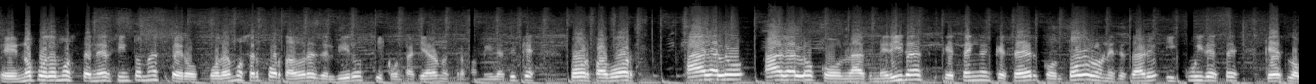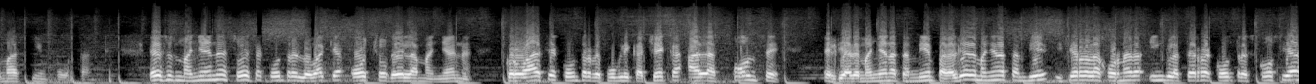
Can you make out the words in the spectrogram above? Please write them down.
eh, no podemos tener síntomas, pero podemos ser portadores del virus y contagiar a nuestra familia. Así que, por favor, hágalo, hágalo con las medidas que tengan que ser, con todo lo necesario y cuídese, que es lo más importante. Eso es mañana, Suecia contra Eslovaquia, 8 de la mañana. Croacia contra República Checa a las 11 el día de mañana también, para el día de mañana también, y cierra la jornada Inglaterra contra Escocia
